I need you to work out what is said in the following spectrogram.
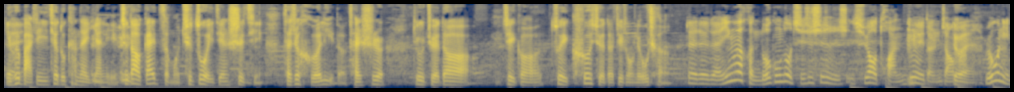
你会把这一切都看在眼里，知道该怎么去做一件事情才是合理的，才是就觉得这个最科学的这种流程。对对对，因为很多工作其实是是需要团队的，你知道吗？对。如果你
